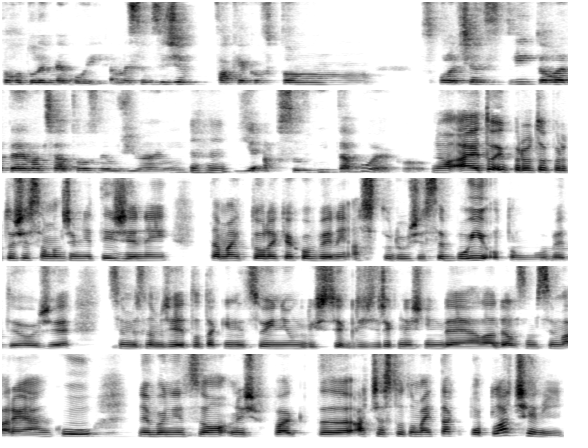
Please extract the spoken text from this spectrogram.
toho tolik nebojí. A myslím si, že fakt jako v tom společenství tohle téma třeba toho zneužívání mm-hmm. je absolutní tabu. Jako. No a je to i proto, protože samozřejmě ty ženy tam mají tolik jako viny a studu, že se bojí o tom mluvit, mm. jo, že si myslím, že je to taky něco jiného, když, když řekneš někde, ale dal jsem si Mariánku, mm. nebo něco, než fakt, a často to mají tak potlačený, mm.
